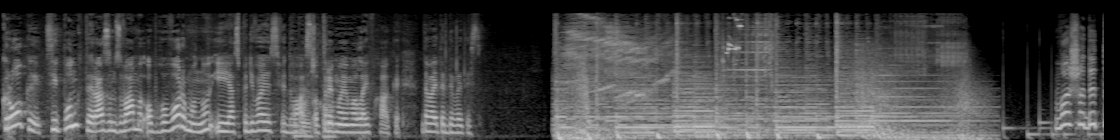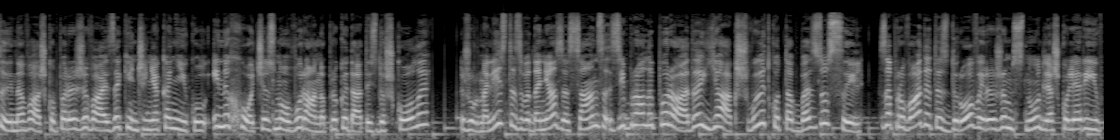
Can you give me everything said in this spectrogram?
кроки, ці пункти разом з вами обговоримо. Ну і я сподіваюся, від вас отримаємо лайфхаки. Давайте дивитись. Ваша дитина важко переживає закінчення канікул і не хоче знову рано прокидатись до школи. Журналісти з видання The Suns зібрали поради, як швидко та без зусиль запровадити здоровий режим сну для школярів.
